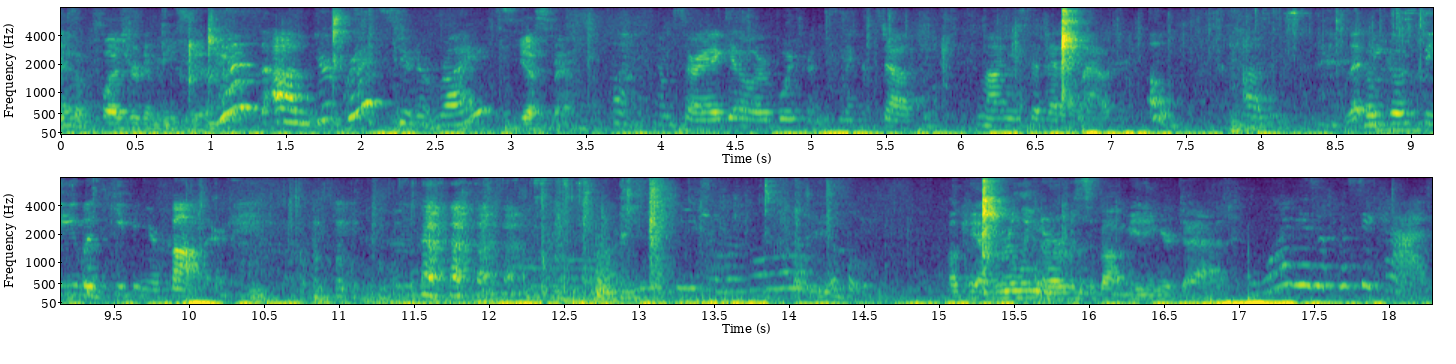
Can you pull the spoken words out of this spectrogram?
it's a pleasure to meet you. Yes, um, you're a grad student, right? Yes, ma'am. Oh, I'm sorry, I get all our boyfriends mixed up. Mom, you said that out loud. Oh, um, let me go see what's keeping your father. Okay, I'm really nervous about meeting your dad. Why is a pussycat?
